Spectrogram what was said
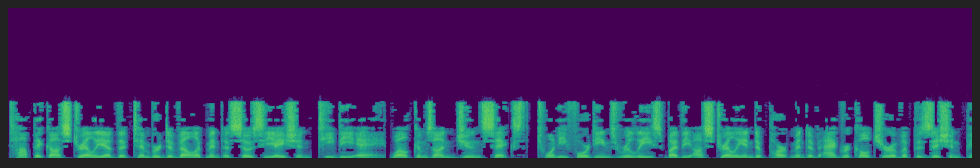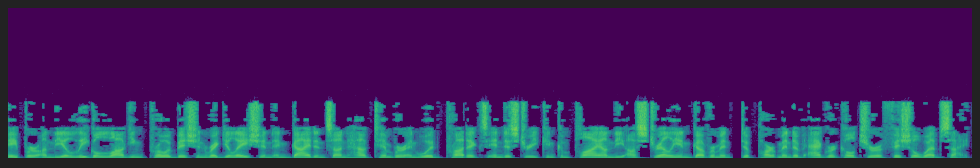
Topic Australia The Timber Development Association TDA welcomes on June 6, 2014's release by the Australian Department of Agriculture of a position paper on the illegal logging prohibition regulation and guidance on how timber and wood products industry can comply on the Australian Government, Department of Agriculture official website.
